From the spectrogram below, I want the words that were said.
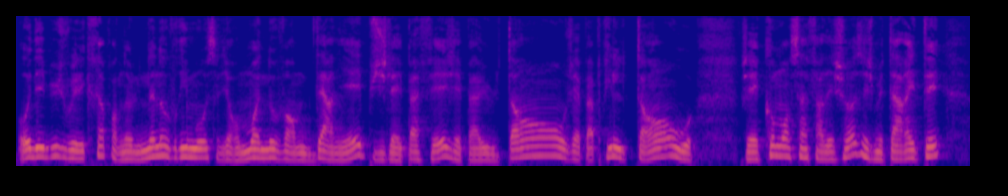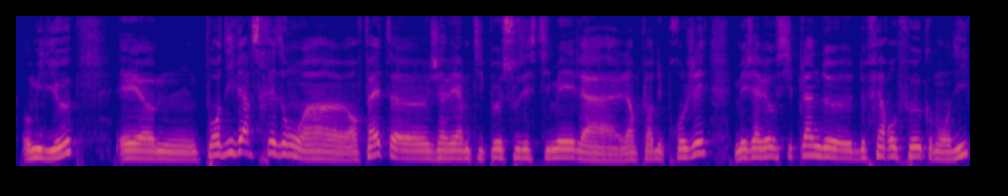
au début, je voulais l'écrire pendant le Nanovrimo, c'est-à-dire au mois de novembre dernier, puis je l'avais pas fait, j'avais pas eu le temps, ou j'avais pas pris le temps, ou j'avais commencé à faire des choses et je m'étais arrêté au milieu. Et euh, pour diverses raisons, hein, en fait, euh, j'avais un petit peu sous-estimé l'ampleur du projet, mais j'avais aussi plein de, de fer au feu, comme on dit.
